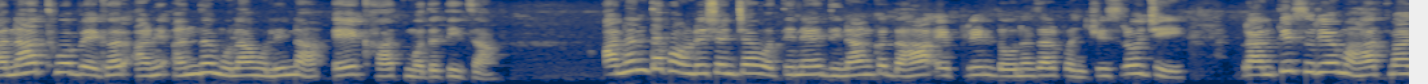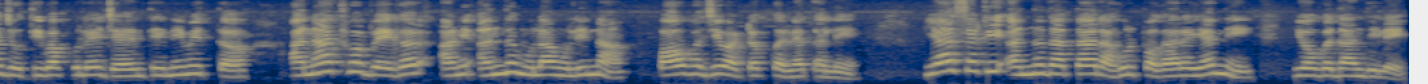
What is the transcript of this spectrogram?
अनाथ व बेघर आणि अंध मुलामुलींना एक हात मदतीचा. अनंत फाउंडेशनच्या वतीने दिनांक दहा एप्रिल दोन हजार पंचवीस रोजी क्रांतीसूर्य महात्मा ज्योतिबा फुले जयंतीनिमित्त अनाथ व बेघर आणि अंध मुलामुलींना पावभाजी वाटप करण्यात आले. यासाठी अन्नदाता राहुल पगारे यांनी योगदान दिले.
